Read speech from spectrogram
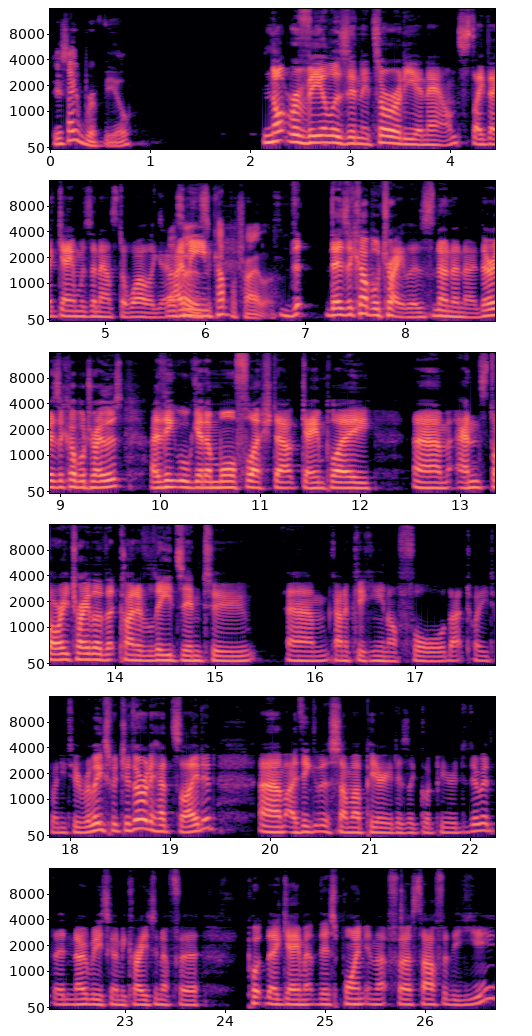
Do you say reveal? Not reveal as in it's already announced. Like that game was announced a while ago. I there's mean, a couple trailers. Th- there's a couple trailers. No, no, no. There is a couple trailers. I think we'll get a more fleshed out gameplay um, and story trailer that kind of leads into um, kind of kicking it off for that 2022 release, which it already had cited. Um, I think the summer period is a good period to do it. Then nobody's going to be crazy enough to put their game at this point in that first half of the year.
